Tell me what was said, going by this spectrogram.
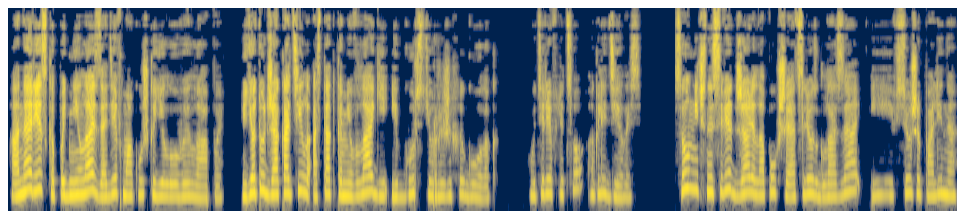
Она резко поднялась, задев макушкой еловые лапы, ее тут же окатило остатками влаги и горстью рыжих иголок. Утерев лицо, огляделась. Солнечный свет жалил опухшие от слез глаза, и все же Полина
